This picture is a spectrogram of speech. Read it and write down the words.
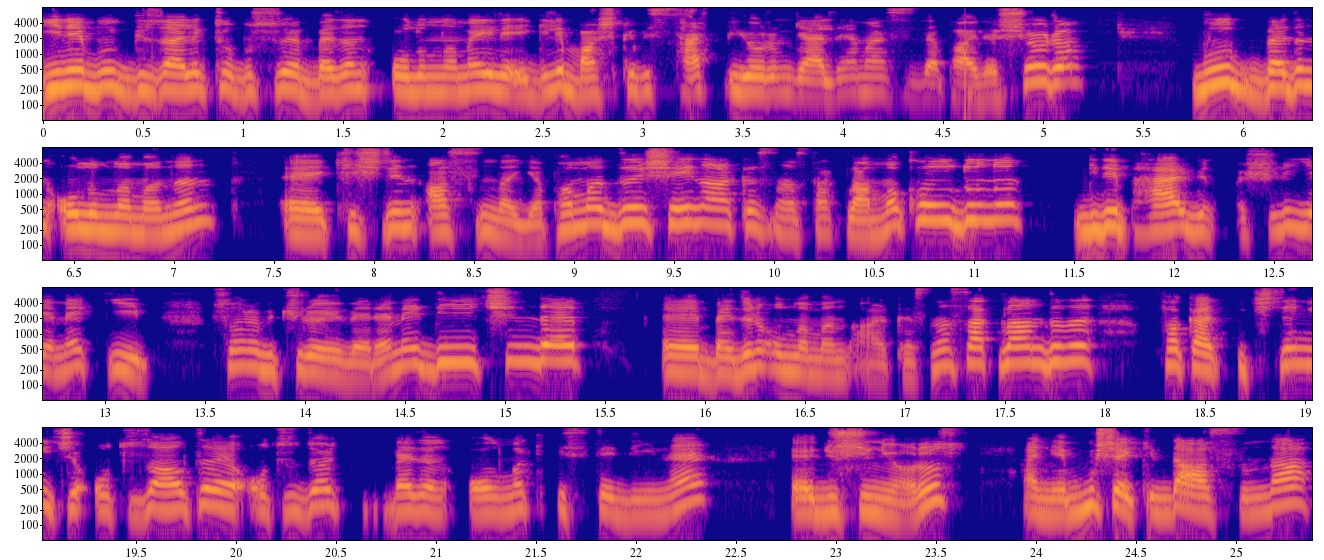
Yine bu güzellik tabusu ve beden olumlama ile ilgili başka bir sert bir yorum geldi. Hemen sizinle paylaşıyorum. Bu beden olumlamanın, eee, kişinin aslında yapamadığı şeyin arkasına saklanmak olduğunu, gidip her gün aşırı yemek yiyip sonra bir kiloyu veremediği için de, eee, beden olumlamanın arkasına saklandığını fakat içten içe 36 ve 34 beden olmak istediğine, eee, düşünüyoruz. Hani, bu şekilde aslında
